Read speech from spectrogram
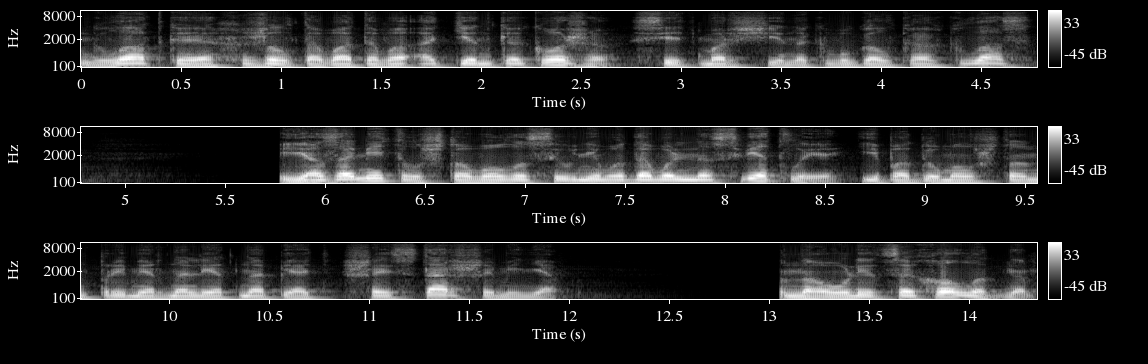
Гладкая, желтоватого оттенка кожа, сеть морщинок в уголках глаз. Я заметил, что волосы у него довольно светлые, и подумал, что он примерно лет на пять-шесть старше меня. «На улице холодно.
